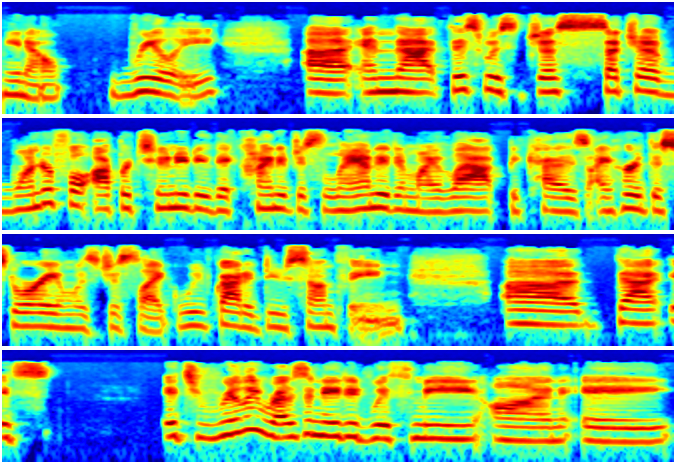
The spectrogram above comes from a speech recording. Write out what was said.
you know, really. Uh, and that this was just such a wonderful opportunity that kind of just landed in my lap because I heard the story and was just like, we've got to do something. Uh, that it's it's really resonated with me on a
